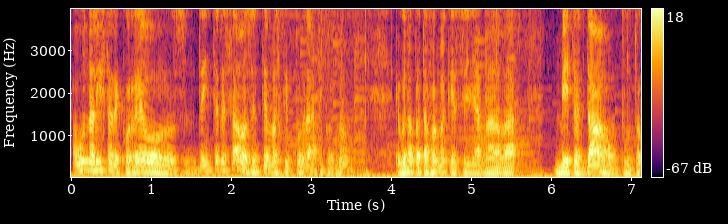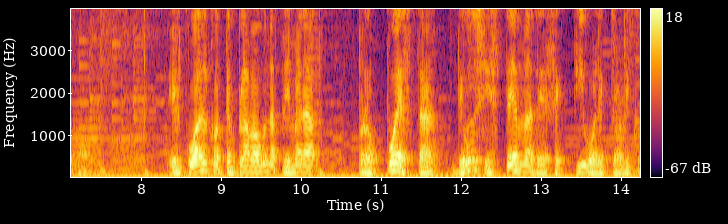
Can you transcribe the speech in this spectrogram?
a una lista de correos de interesados en temas criptográficos, ¿no? en una plataforma que se llamaba meterdown.com, el cual contemplaba una primera propuesta de un sistema de efectivo electrónico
